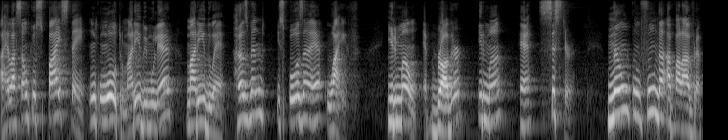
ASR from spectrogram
A relação que os pais têm um com o outro, marido e mulher, marido é husband, esposa é wife. Irmão é brother, irmã é sister. Não confunda a palavra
